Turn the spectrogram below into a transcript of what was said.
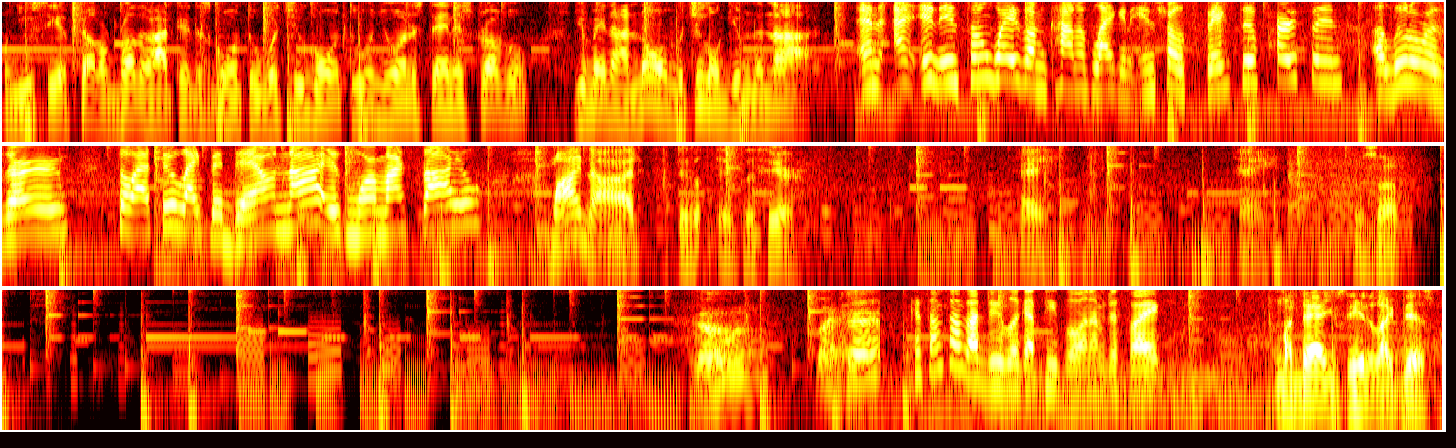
When you see a fellow brother out there that's going through what you're going through and you understand his struggle, you may not know him, but you're gonna give him the nod. And, I, and in some ways, I'm kind of like an introspective person, a little reserved. So I feel like the down nod is more my style. My nod is, is this here. Hey. Hey. What's up? The other one, like that? Because sometimes I do look at people and I'm just like. My dad used to hit it like this.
